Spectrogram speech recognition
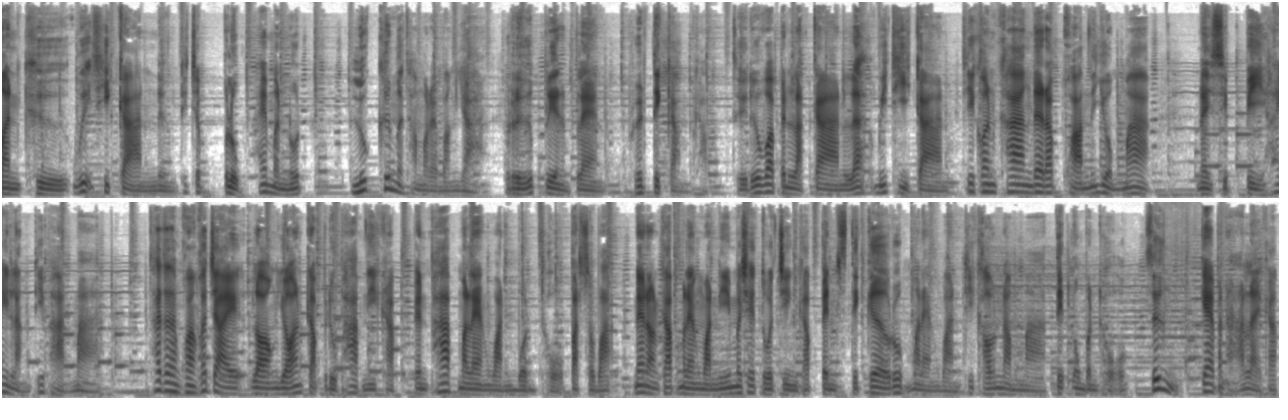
มันคือวิธีการหนึ่งที่จะปลุกให้มนุษย์ ลุกขึ้นมาทำอะไรบางอย่าง หรือเปลี่ยนแปลงพฤติกรรมครับ ถือได้ว่าเป็นหลักการและวิธีการที่ค่อนข้างได้รับความนิยมมากใน 10 ปีให้หลังที่ผ่านมา ถ้าจะทำความเข้าใจลองย้อนกลับไปดูภาพนี้ครับ เป็นภาพแมลงวันบนโถปัสสาวะ แน่นอนครับแมลงวันนี้ไม่ใช่ตัวจริงครับ เป็นสติกเกอร์รูปแมลงวันที่เขานำมาติดลงบนโถ ซึ่งแก้ปัญหาอะไรครับ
